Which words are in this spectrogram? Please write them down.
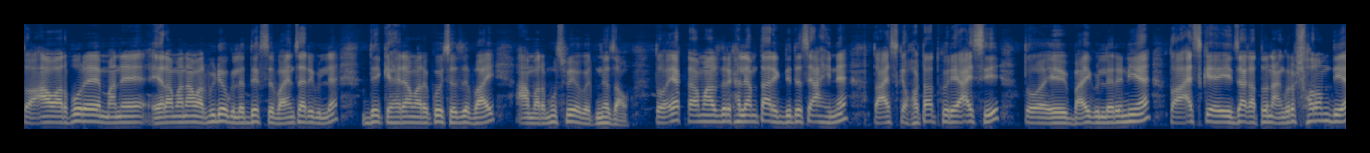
তো আওয়ার পরে মানে এরা মানে আমার ভিডিওগুলো দেখছে বাইন চারিগুলো দেখে হেরা আমার কইছে যে, ভাই, আমার মুসফে নিয়ে যাও। তো একটা মাস ধরে খালি আমি তারিখ দিতেছি আহিনে। তো আজকে হঠাৎ করে আইসি তো এই বাইকগুলারে নিয়ে, তো আজকে এই জায়গাতে নাঙ্গরে সরম দিয়ে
